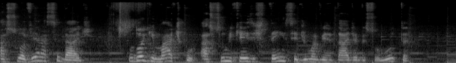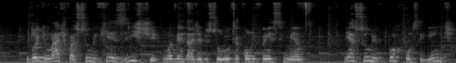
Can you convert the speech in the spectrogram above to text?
a sua veracidade. O dogmático assume que a existência de uma verdade absoluta o dogmático assume que existe uma verdade absoluta como conhecimento e assume, por conseguinte,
